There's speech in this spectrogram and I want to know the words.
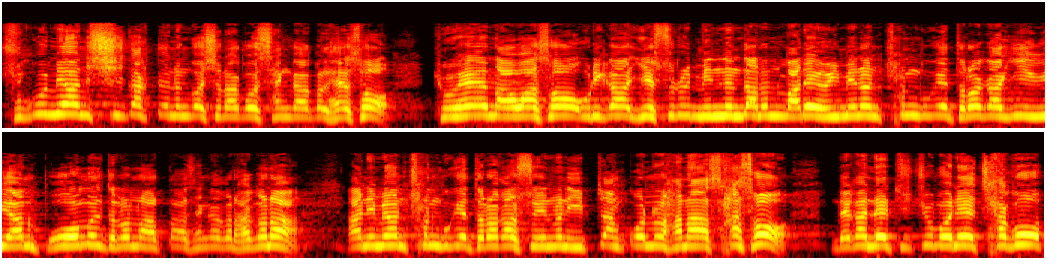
죽으면 시작되는 것이라고 생각을 해서 교회에 나와서 우리가 예수를 믿는다는 말의 의미는 천국에 들어가기 위한 보험을 들어놨다 생각을 하거나 아니면 천국에 들어갈 수 있는 입장권을 하나 사서 내가 내 뒷주머니에 차고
